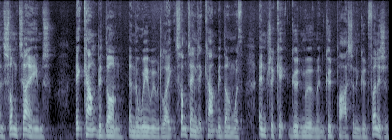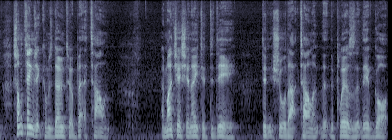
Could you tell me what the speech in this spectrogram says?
And sometimes it can't be done in the way we would like. Sometimes it can't be done with intricate, good movement, good passing, and good finishing. Sometimes it comes down to a bit of talent. And Manchester United today didn't show that talent that the players that they've got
